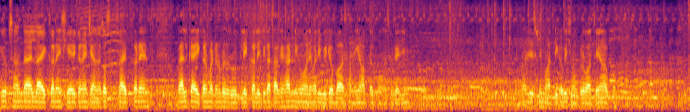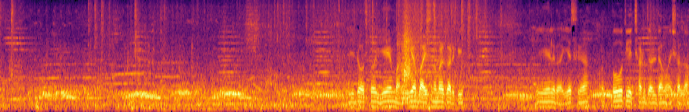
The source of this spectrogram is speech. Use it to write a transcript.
वीडियो पसंद आए लाइक करें शेयर करें चैनल को सब्सक्राइब करें बेल के आइकन बटन पर ज़रूर क्लिक कर लीजिएगा ताकि हर न्यू आने वाली वीडियो बासानी आप तक पहुँच सके जी। और जिसकी माती का भी शौक करवाते हैं आपको। जी दोस्तों, ये माती है बाईस नंबर कर की। ये लगाइए इसका। और बहुत ही अच्छा रिज़ल्ट है, माशाल्लाह।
